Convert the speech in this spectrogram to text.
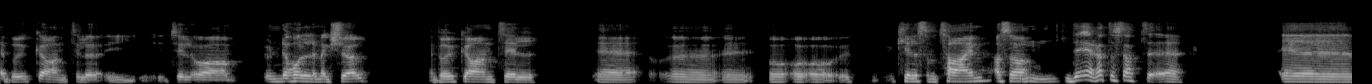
Jeg bruker den til å, til å underholde meg sjøl. Jeg bruker den til eh, øh, øh, å, å, å kill some time. Altså, mm, det er rett og slett eh, eh,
